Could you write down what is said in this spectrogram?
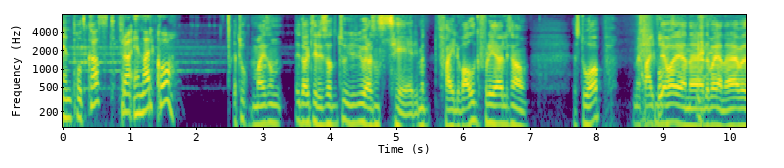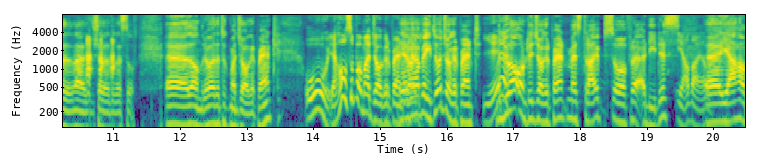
En podkast fra NRK. Jeg tok på meg sånn I dag tidlig så to- gjorde jeg sånn serie med feil valg, fordi jeg liksom Jeg sto opp. Med feil fot. Det var ene, det var ene jeg, vet- Nei, det skjedde at jeg sto opp. Eh, det andre var at jeg tok på meg joggerpant. Oh, jeg har også på meg joggerpant i Ja, vi har dag. begge to har joggerpant. Yeah. Men du har ordentlig joggerpant med stripes og fra Adidas. Ja da, ja da. Eh, jeg har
